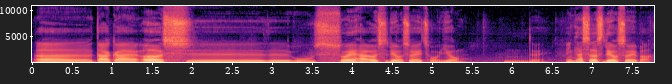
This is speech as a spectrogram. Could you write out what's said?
呃，大概二十五岁还二十六岁左右，嗯，对，应该是二十六岁吧。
